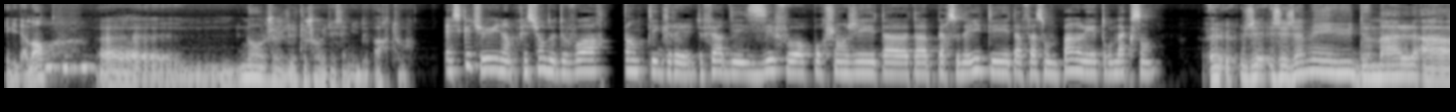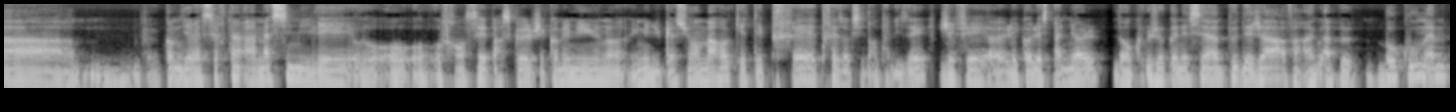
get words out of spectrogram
évidemment. non, j'ai toujours eu des amis de partout. Est-ce que tu as eu l'impression de devoir t'intégrer, de faire des efforts pour changer ta, ta personnalité, ta façon de parler, ton accent? Euh, J'ai jamais eu de mal à comme diraient certains, à m'assimiler au, français parce que j'ai quand même eu une, éducation au Maroc qui était très très occidentalisée. J'ai fait euh, l'école espagnole, donc je connaissais un peu déjà, enfin un, peu, beaucoup même,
